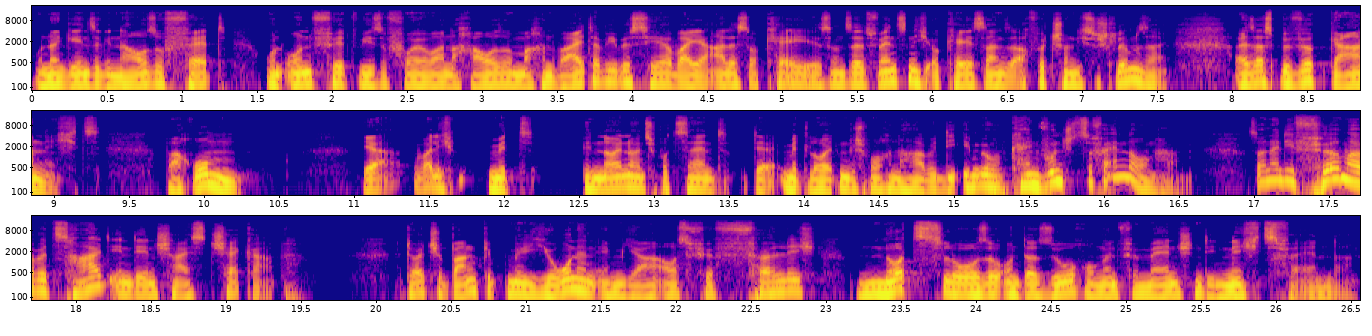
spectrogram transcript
Und dann gehen sie genauso fett und unfit, wie sie vorher waren, nach Hause, machen weiter wie bisher, weil ja alles okay ist. Und selbst wenn es nicht okay ist, sagen sie, ach, wird schon nicht so schlimm sein. Also das bewirkt gar nichts. Warum? Ja, weil ich mit in 99 Prozent der, mit Leuten gesprochen habe, die eben überhaupt keinen Wunsch zur Veränderung haben, sondern die Firma bezahlt ihnen den scheiß Checkup. Die Deutsche Bank gibt Millionen im Jahr aus für völlig nutzlose Untersuchungen für Menschen, die nichts verändern.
